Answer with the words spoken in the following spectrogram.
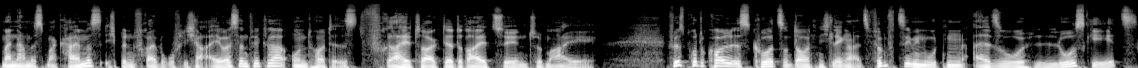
Mein Name ist Mark Halmes, ich bin freiberuflicher iOS-Entwickler und heute ist Freitag, der 13. Mai. Fürs Protokoll ist kurz und dauert nicht länger als 15 Minuten, also los geht's.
